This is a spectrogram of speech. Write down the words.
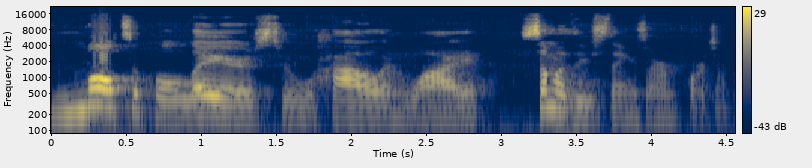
multiple layers to how and why some of these things are important.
